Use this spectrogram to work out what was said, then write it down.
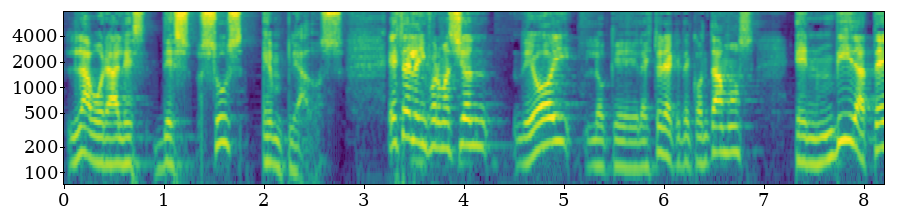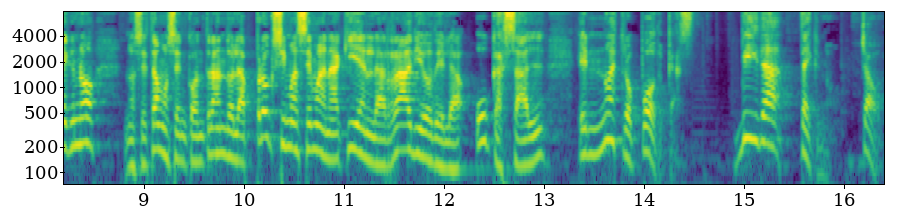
laborales de sus empleados. Esta es la información de hoy, lo que la historia que te contamos en Vida Tecno. Nos estamos encontrando la próxima semana aquí en la radio de la UCASAL en nuestro podcast Vida Tecno. Chao.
